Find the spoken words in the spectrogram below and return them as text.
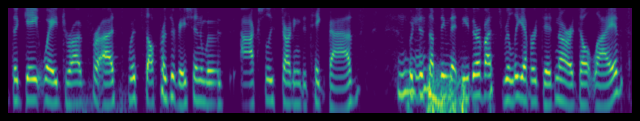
the gateway drug for us with self-preservation was actually starting to take baths mm-hmm. which is something that mm-hmm. neither of us really ever did in our adult lives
